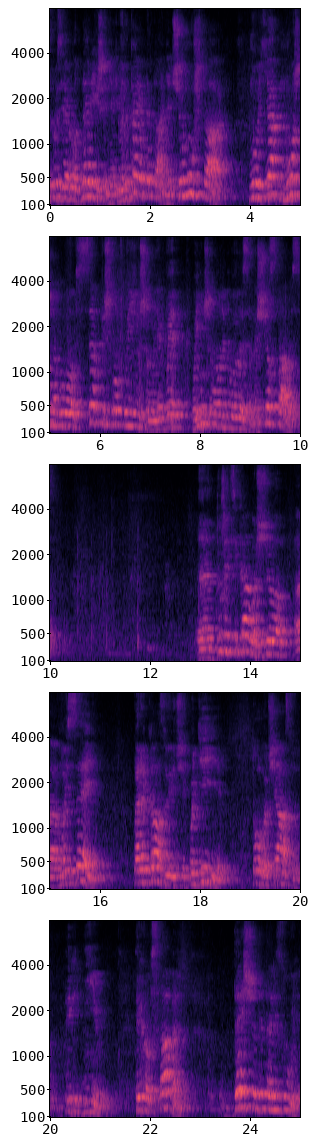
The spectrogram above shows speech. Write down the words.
друзі, одне рішення. І виникає питання, чому ж так? Ну як можна було, все пішло по-іншому, якби по-іншому вони повели себе? Що сталося? Е, Дуже цікаво, що е, Мойсей, переказуючи події того часу, тих днів, тих обставин, дещо деталізує.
